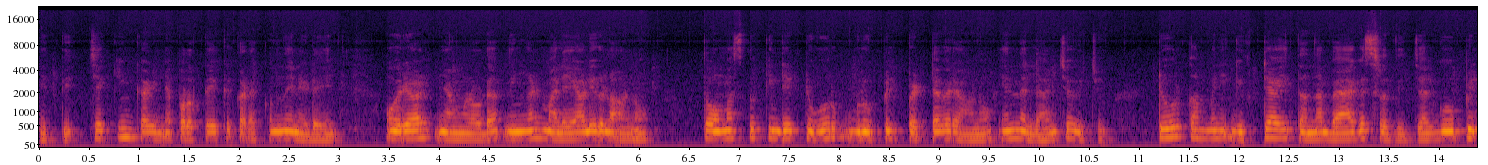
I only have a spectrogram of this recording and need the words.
എത്തി. ചെക്കിംഗ് കഴിഞ്ഞ് പുറത്തേക്ക് കടക്കുന്നതിനിടയിൽ ഒരാൾ ഞങ്ങളോട് നിങ്ങൾ മലയാളികളാണോ? തോമസ് കുക്കിന്റെ ടൂർ ഗ്രൂപ്പിൽപ്പെട്ടവരാണോ എന്നെല്ലാം ചോദിച്ചു. ടൂർ കമ്പനി ഗിഫ്റ്റായി തന്ന ബാഗ് ശ്രദ്ധിച്ചാൽ ഗ്രൂപ്പിൽ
